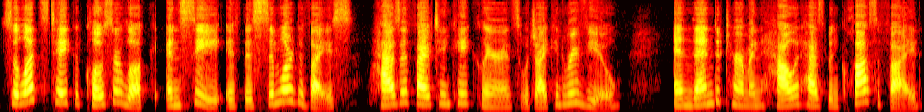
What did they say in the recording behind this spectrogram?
So let's take a closer look and see if this similar device has a 510K clearance which I can review and then determine how it has been classified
